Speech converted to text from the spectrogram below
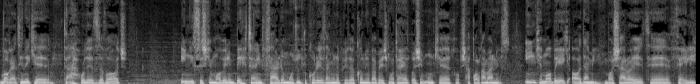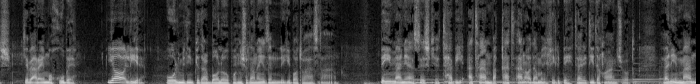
واقعیت اینه که تعهد ازدواج این نیستش که ما بریم بهترین فرد موجود رو کره زمین رو پیدا کنیم و بهش متحد باشیم. اون که خب شق القمر نیست. این که ما به یک آدمی با شرایط فعلیش که برای ما خوبه یا عالیه قول میدیم که در بالا و پایین شدن زندگی با تو هستم. به این معنی هستش که طبیعتا و قطعا آدم خیلی بهتری دیده خواهند شد. ولی من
